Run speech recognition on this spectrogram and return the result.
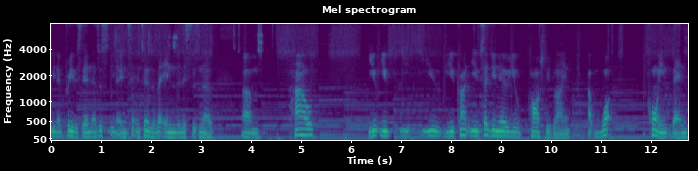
you know, previously, and I just you know, in, t- in terms of letting the listeners know um, how you you you you can't. You said you know you're partially blind. At what point then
